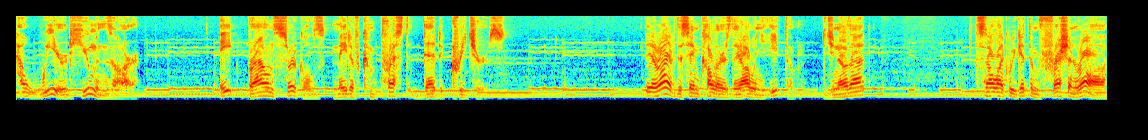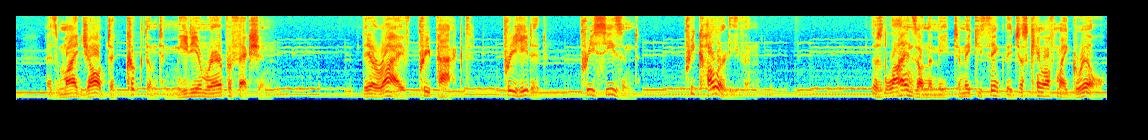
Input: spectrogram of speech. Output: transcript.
How weird humans are. Eight brown circles made of compressed dead creatures. They arrive the same color as they are when you eat them. Did you know that? It's not like we get them fresh and raw. It's my job to cook them to medium rare perfection. They arrive pre packed, preheated, pre seasoned, pre colored even. There's lines on the meat to make you think they just came off my grill.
